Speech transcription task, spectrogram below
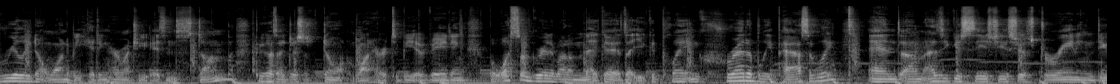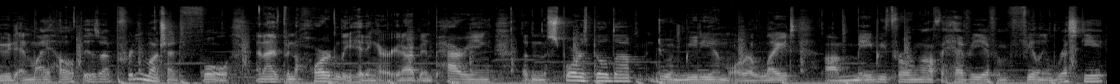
really don't want to be hitting her when she isn't stunned, because I just don't want her to be evading. But what's so great about a Omega is that you could play incredibly passively, and um, as you can see, she's just draining dude, and my health is uh, pretty much at full, and I've been hardly hitting her. You know, I've been parrying, letting the spores build up, do a medium or a light, um, maybe throwing off a heavy if I'm feeling risky,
